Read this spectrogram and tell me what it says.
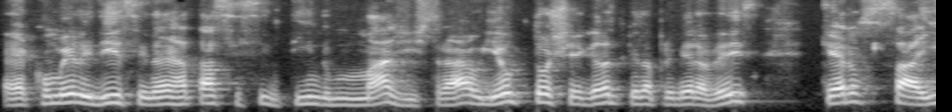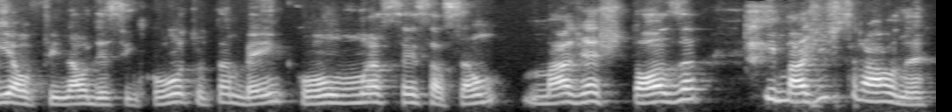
é, como ele disse, né, já está se sentindo magistral, e eu que estou chegando pela primeira vez, quero sair ao final desse encontro também com uma sensação majestosa e magistral, né?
